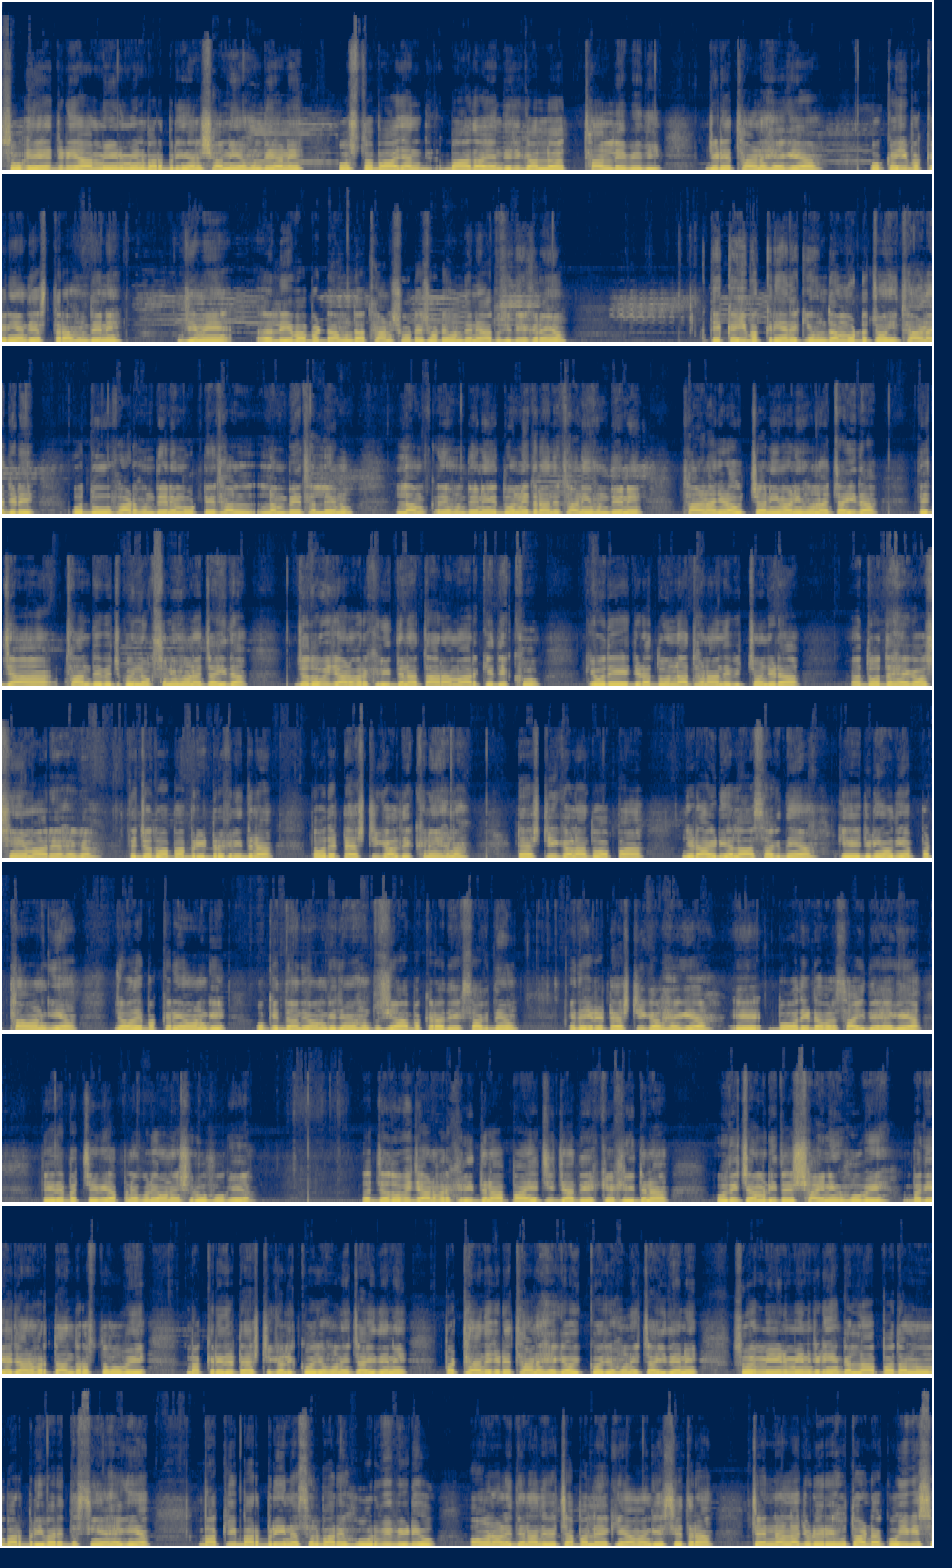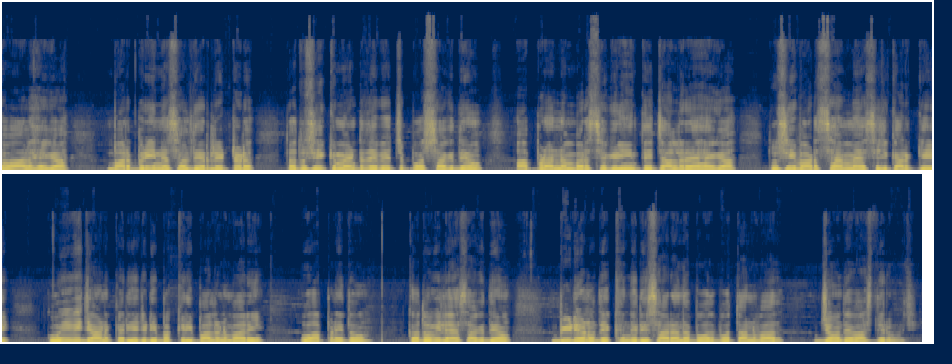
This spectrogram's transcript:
ਸੋ ਇਹ ਜਿਹੜੀਆਂ ਮੇਨ ਮੇਨ ਬਰਬਰੀ ਦੀਆਂ ਨਿਸ਼ਾਨੀਆਂ ਹੁੰਦੀਆਂ ਨੇ, ਉਸ ਤੋਂ ਬਾਅਦ ਜਾਂਦੀ- ਬਾਅਦ ਆ ਜਾਂਦੀ ਹੈ ਜੀ ਗੱਲ ਥਣ ਲੇਵੇ ਦੀ। ਜਿਹੜੇ ਥਣ ਹੈਗੇ ਆ ਉਹ ਕਈ ਬੱਕਰੀਆਂ ਦੇ ਇਸ ਤਰ੍ਹਾਂ ਹੁੰਦੇ ਨੇ, ਜਿਵੇਂ ਲੇਵਾ ਵੱਡਾ ਹੁੰਦਾ, ਥਣ ਛੋਟੇ ਛੋਟੇ ਹੁੰਦੇ ਨੇ ਆ ਤੁਸੀਂ ਦੇਖ ਰਹੇ ਹੋ। ਤੇ ਕਈ ਬੱਕਰੀਆਂ ਦੇ ਕੀ ਹੁੰਦਾ, ਮੁੱਢ ਚੋਂ ਹੀ ਥਣ ਆ ਜਿਹੜੇ, ਉਹ ਦੋ ਫੜ ਹੁੰਦੇ ਨੇ, ਮੋਟੇ ਥਣ, ਲੰਬੇ ਥੱਲੇ ਨੂੰ, ਲਮਕਦੇ ਹੁੰਦੇ ਨੇ। ਇਹ ਦੋਨੇ ਤਰ੍ਹਾਂ ਦੇ ਥਣ ਹੁੰਦੇ ਨੇ। ਥਾਣਾ ਜਿਹੜਾ ਉੱਚਾ ਨੀਵਾਂ ਨਹੀਂ ਹੋਣਾ ਚਾਹੀਦਾ, ਤੇ ਜਾਂ ਥਣ ਦੇ ਵਿੱਚ ਕੋਈ ਨੁਕਸ ਨਹੀਂ ਹੋਣਾ ਚਾਹੀਦਾ। ਜਦੋਂ ਵੀ ਜਾਨਵਰ ਖਰੀਦਣਾ, ਧਾਰਾ ਮਾਰ ਕੇ ਦੇਖੋ ਕਿ ਉਹਦੇ ਜਿਹੜਾ ਦੋਨਾਂ ਥਣਾਂ ਦੇ ਵਿੱਚੋਂ ਜਿਹੜਾ ਦੁੱਧ ਹੈਗਾ, ਉਹ ਸੇਮ ਆ ਰਿਹਾ ਹੈਗਾ। ਤੇ ਜਦੋਂ ਆਪਾਂ ਬਰੀਡਰ ਖਰੀਦਣਾ, ਤਾਂ ਉਹਦੇ ਟੈਸਟੀਕਲ ਦੇਖਣੇ ਹਨਾ? ਟੈਸਟੀਕਲਾਂ ਤੋਂ ਆਪਾਂ ਜਿਹੜਾ ਆਈਡੀਆ ਲਾ ਸਕਦੇ ਆ ਕਿ ਜਿਹੜੀਆਂ ਉਹਦੀਆਂ ਪੱਠਾਂ ਆਉਣਗੀਆਂ ਜਾਂ ਉਹਦੇ ਬੱਕਰੇ ਆਉਣਗੇ, ਉਹ ਕਿੱਦਾਂ ਦੇ ਆਉਣਗੇ? ਜਿਵੇਂ ਹੁਣ ਤੁਸੀਂ ਆਹ ਬੱਕਰਾ ਦੇਖ ਸਕਦੇ ਹੋ, ਇਹਦੇ ਜਿਹੜੇ ਟੈਸਟੀਕਲ ਹੈਗੇ ਆ, ਇਹ ਬਹੁਤ ਹੀ ਡਬਲ ਸਾਈਜ਼ ਦੇ ਹੈਗੇ ਆ ਤੇ ਇਹਦੇ ਬੱਚੇ ਵੀ ਆਪਣੇ ਕੋਲੇ ਆਉਣੇ ਸ਼ੁਰੂ ਹੋ ਗਏ ਆ। ਤਾਂ ਜਦੋਂ ਵੀ ਜਾਨਵਰ ਖਰੀਦਣਾ, ਆਪਾਂ ਇਹ ਚੀਜ਼ਾਂ ਦੇਖ ਕੇ ਖਰੀਦਣਾ ਉਹਦੀ ਚਮੜੀ ਤੇ ਸ਼ਾਈਨਿੰਗ ਹੋਵੇ, ਵਧੀਆ ਜਾਨਵਰ ਤੰਦਰੁਸਤ ਹੋਵੇ, ਬੱਕਰੇ ਦੇ ਟੈਸਟੀਕਲ ਇੱਕੋ ਜਿਹੇ ਹੋਣੇ ਚਾਹੀਦੇ ਨੇ, ਪੱਠਾਂ ਦੇ ਜਿਹੜੇ ਥਣ ਹੈਗੇ ਉਹ ਇੱਕੋ ਜਿਹੇ ਹੋਣੇ ਚਾਹੀਦੇ ਨੇ। ਸੋ ਇਹ ਮੇਨ ਮੇਨ ਜਿਹੜੀਆਂ ਗੱਲਾਂ ਆਪਾਂ ਤੁਹਾਨੂੰ ਬਰਬਰੀ ਬਾਰੇ ਦੱਸੀਆਂ ਹੈਗੀਆਂ। ਬਾਕੀ ਬਰਬਰੀ ਨਸਲ ਬਾਰੇ ਹੋਰ ਵੀ ਵੀਡੀਓ ਆਉਣ ਵਾਲੇ ਦਿਨਾਂ ਦੇ ਵਿੱਚ ਆਪਾਂ ਲੈ ਕੇ ਆਵਾਂਗੇ। ਇਸੇ ਤਰ੍ਹਾਂ ਚੈਨਲ ਨਾਲ ਜੁੜੇ ਰਹੋ, ਤੁਹਾਡਾ ਕੋਈ ਵੀ ਸਵਾਲ ਹੈਗਾ ਬਰਬਰੀ ਨਸਲ ਦੇ ਰਿਲੇਟਡ, ਤਾਂ ਤੁਸੀਂ ਕਮੈਂਟ ਦੇ ਵਿੱਚ ਪੁੱਛ ਸਕਦੇ ਹੋ, ਆਪਣਾ ਨੰਬਰ ਸਕਰੀਨ ਤੇ ਚੱਲ ਰਿਹਾ ਹੈਗਾ। ਤੁਸੀਂ WhatsApp ਮੈਸੇਜ ਕਰਕੇ ਕੋਈ ਵੀ ਜਾਣਕਾਰੀ ਹੈ ਜਿਹੜੀ ਬੱਕਰੀ ਪਾਲਣ ਬਾਰੇ, ਉਹ ਆਪਣੇ ਤੋਂ ਕਦੋਂ ਵੀ ਲੈ ਸਕਦੇ ਹੋ। ਵੀਡੀਓ ਨੂੰ ਦੇਖਣ ਦੇ ਲਈ ਸਾਰਿਆਂ ਦਾ ਬਹੁਤ ਬਹੁਤ ਧੰਨਵਾਦ। ਜਿਉਂਦੇ ਵਸਦੇ ਰਹੋ ਜੀ।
